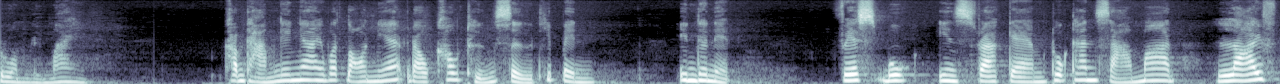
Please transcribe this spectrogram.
รวมหรือไม่คำถามง่าย ๆ ว่าตอนนี้เราเข้าถึงสื่อที่เป็นอินเทอร์เน็ต Facebook Instagram ทุกท่านสามารถไลฟ์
